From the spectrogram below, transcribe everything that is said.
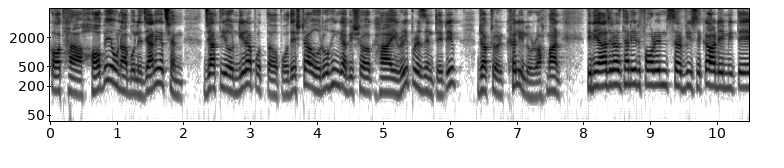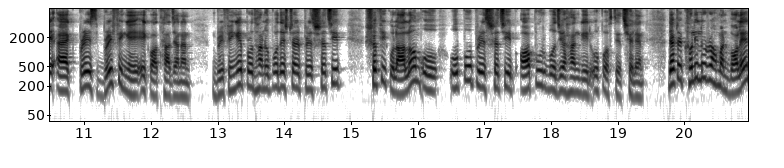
কথা হবেও না বলে জানিয়েছেন জাতীয় নিরাপত্তা উপদেষ্টা ও রোহিঙ্গা বিষয়ক high representative doctor Khalilur Rahman. তিনি আজ রাজধানীর ফরেন সার্ভিস একাডেমিতে এক প্রেস ব্রিফিংয়ে কথা জানান। ব্রিফিংয়ে প্রধান উপদেষ্টার প্রেস সচিব শফিকুল আলম ও উপ প্রেস সচিব অপূর্ব জাহাঙ্গীর উপস্থিত ছিলেন। ডক্টর খলিলুর রহমান বলেন,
